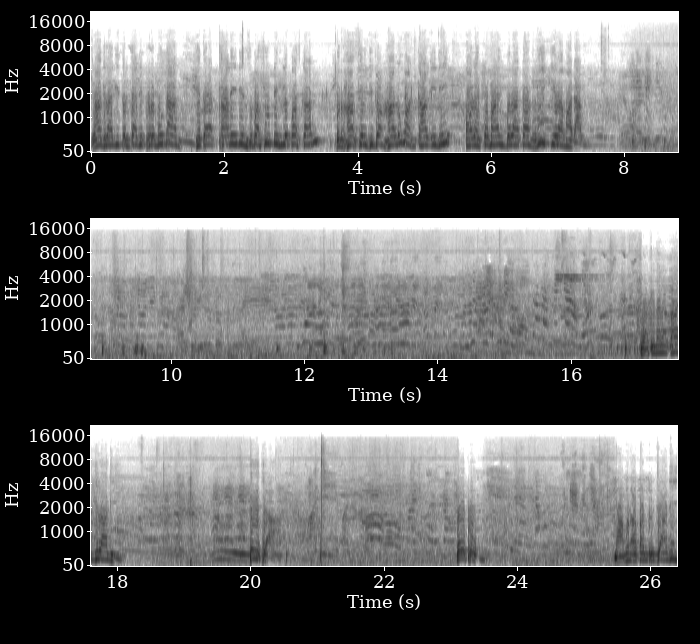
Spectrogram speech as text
Lagi-lagi terjadi perebutan. Kita lihat Kalidin sebuah syuting lepaskan. Berhasil dibuang haluan kali ini oleh pemain belakang Ricky Ramadan. Ya kita lihat lagi-lagi. Teja. Popung namun apa yang terjadi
